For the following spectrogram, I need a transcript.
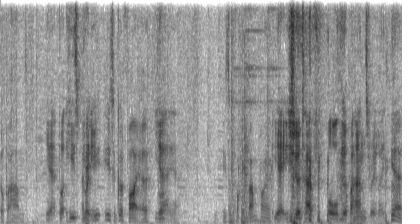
upper hand. Yeah, but he's pretty. he, he's a good fighter. yeah, yeah, He's a fucking vampire. yeah. He should have all the upper hands, really. Yeah.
